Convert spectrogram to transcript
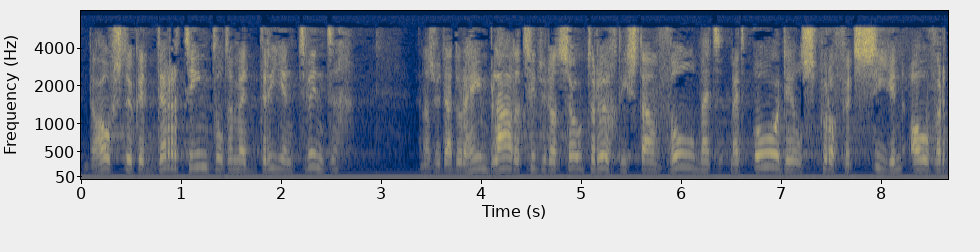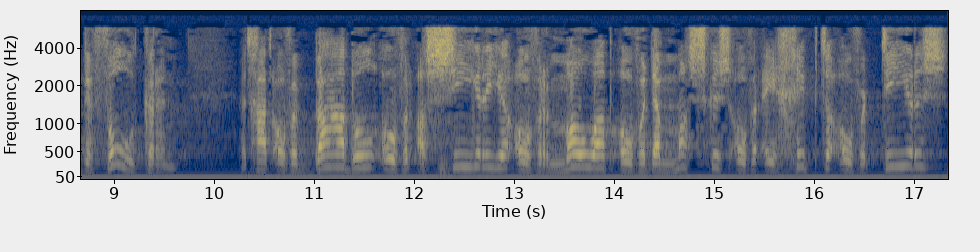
de hoofdstukken 13 tot en met 23. En als u daar doorheen bladert, ziet u dat zo terug. Die staan vol met, met oordeelsprofetieën over de volkeren. Het gaat over Babel, over Assyrië, over Moab, over Damascus, over Egypte, over Tyrus.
